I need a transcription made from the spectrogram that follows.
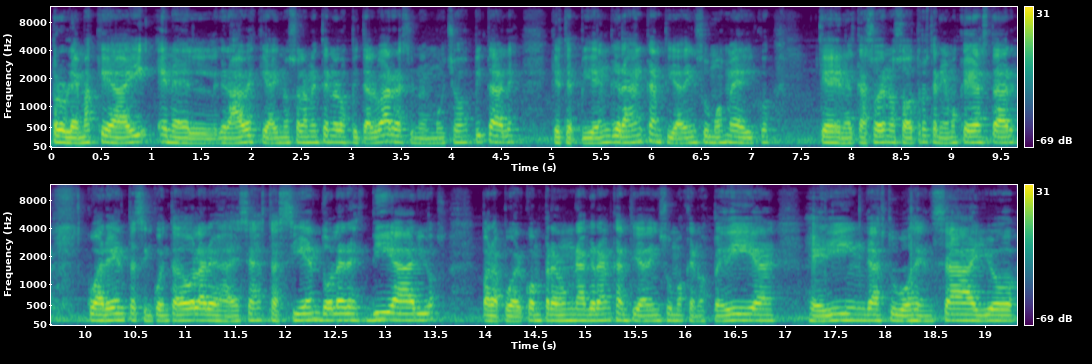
problemas que hay en el graves que hay no solamente en el Hospital Vargas, sino en muchos hospitales que te piden gran cantidad de insumos médicos que en el caso de nosotros teníamos que gastar 40, 50 dólares, a veces hasta 100 dólares diarios para poder comprar una gran cantidad de insumos que nos pedían, jeringas, tubos de ensayo,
